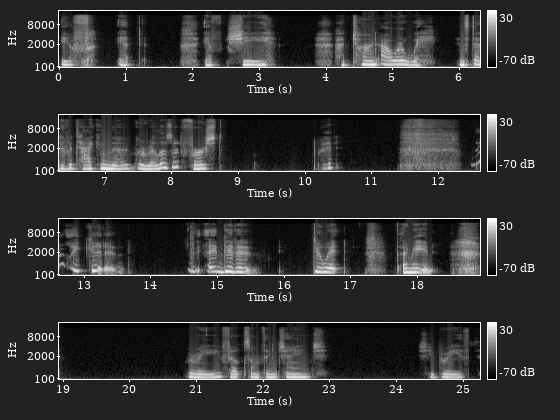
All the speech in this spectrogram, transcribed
if it, if she had turned our way instead of attacking the gorillas at first, but I couldn't. I didn't do it. I mean, Marie felt something change. She breathed.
